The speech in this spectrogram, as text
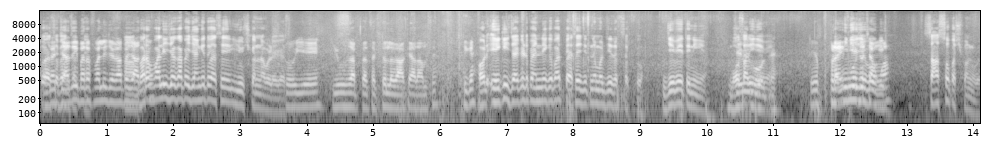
तो अगर ज़्यादा बर्फ़ वाली जगह पे हैं। जाते बर्फ़ वाली जगह पे जाएँगे तो ऐसे यूज़ करना पड़ेगा। तो ये यूज़ आप कर सकते हो लगा के आराम से ठीक है? और एक ही जैकेट पहनने के बाद पैसे जितने मर्ज़ी रख सकते हो। जेबें इतनी है बहुत सारी जेबें हैं। ठीक है प्राइस सात सौ पचपन हुए।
